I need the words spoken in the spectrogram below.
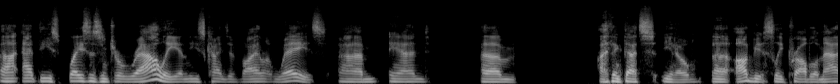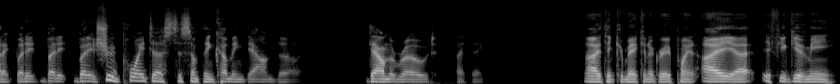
uh, at these places and to rally in these kinds of violent ways. Um, and um, I think that's you know uh, obviously problematic, but it but it but it should point us to something coming down the down the road. I think. I think you're making a great point. I uh, if you give me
